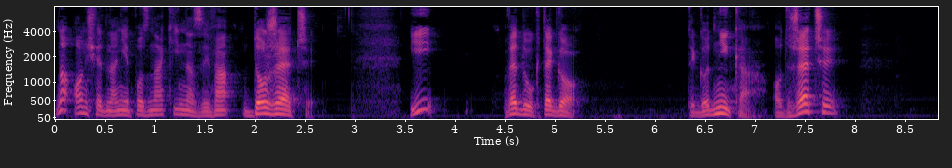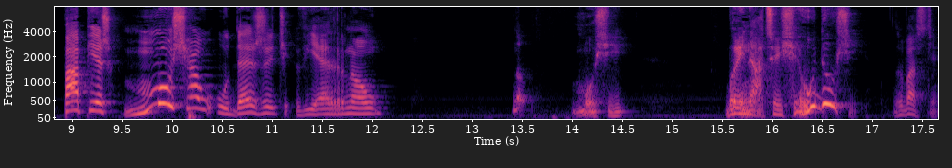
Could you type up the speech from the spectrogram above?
No, on się dla niepoznaki nazywa do rzeczy. I według tego tygodnika od rzeczy papież musiał uderzyć wierną. No, musi, bo inaczej się udusi. Zobaczcie,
